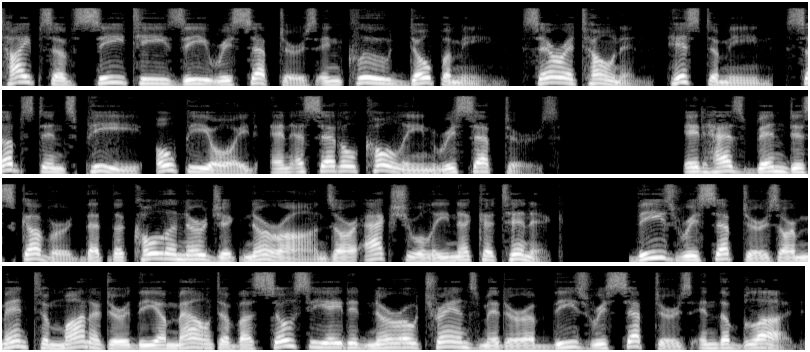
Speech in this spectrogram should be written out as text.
Types of CTZ receptors include dopamine, serotonin, histamine, substance P, opioid, and acetylcholine receptors. It has been discovered that the cholinergic neurons are actually nicotinic. These receptors are meant to monitor the amount of associated neurotransmitter of these receptors in the blood.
